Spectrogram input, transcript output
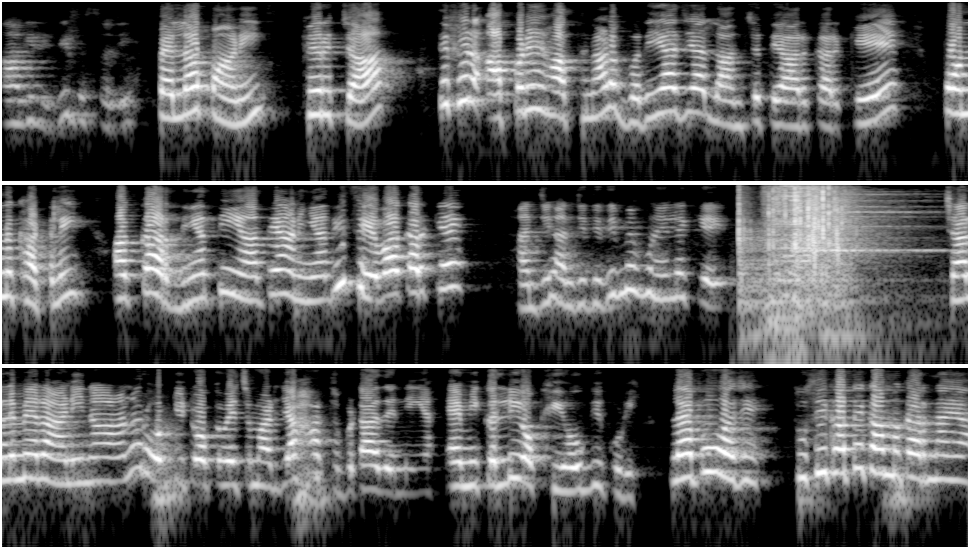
ਆ ਗਈ ਦੀਦੀ ਦੱਸੋ ਜੀ। ਪਹਿਲਾਂ ਪਾਣੀ ਫਿਰ ਚਾਹ ਤੇ ਫਿਰ ਆਪਣੇ ਹੱਥ ਨਾਲ ਵਧੀਆ ਜਿਹਾ ਲੰਚ ਤਿਆਰ ਕਰਕੇ ਪੁੰਨ ਖੱਟ ਲਈ। ਆ ਘਰ ਦੀਆਂ ਧੀਆਂ ਧਿਆਣੀਆਂ ਦੀ ਸੇਵਾ ਕਰਕੇ। ਹਾਂਜੀ ਹਾਂਜੀ ਦੀਦੀ ਮੈਂ ਹੁਣੇ ਲੈ ਕੇ ਆਈ। ਚੱਲ ਮੈਂ ਰਾਣੀ ਨਾਲ ਨਾ ਰੋਟੀ ਟੋਕ ਵਿੱਚ ਮੜ ਜਾ ਹੱਥ ਬਟਾ ਦੇਣੀ ਆ। ਐਵੇਂ ਕੱਲੀ ਔਖੀ ਹੋਊਗੀ ਕੁੜੀ। ਲੈ ਭੂਆ ਜੀ ਤੁਸੀਂ ਕਾਤੇ ਕੰਮ ਕਰਨਾ ਆ?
